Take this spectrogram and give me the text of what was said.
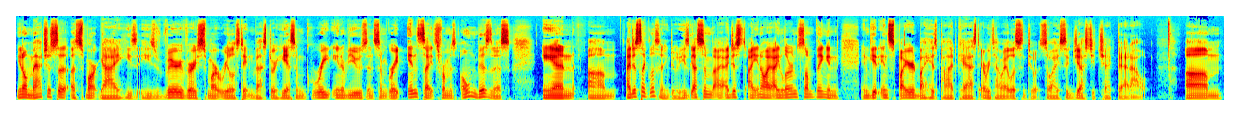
you know, Matt's just a, a, smart guy. He's he's very very smart real estate investor. He has some great interviews and some great insights from his own business, and um, I just like listening to it. He's got some. I, I just I you know I, I learn something and and get inspired by his podcast every time I listen to it. So I suggest you check that out. Um,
